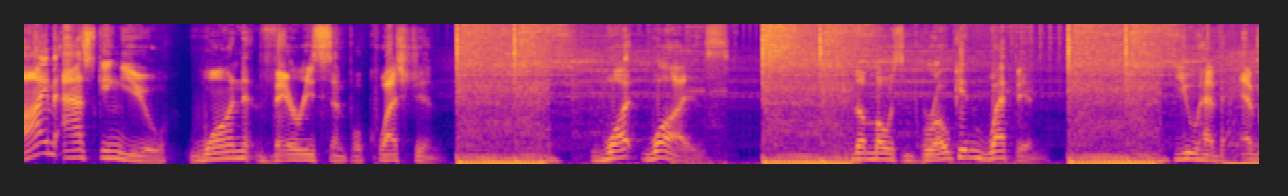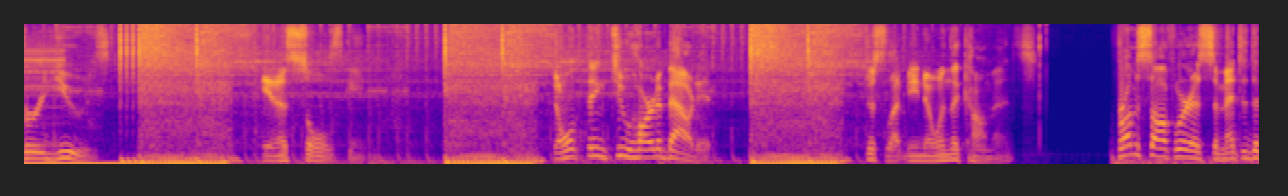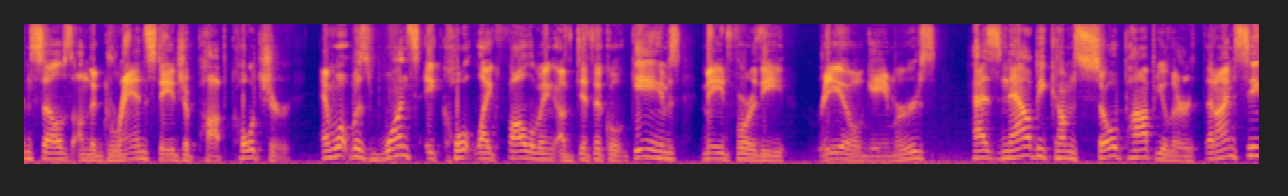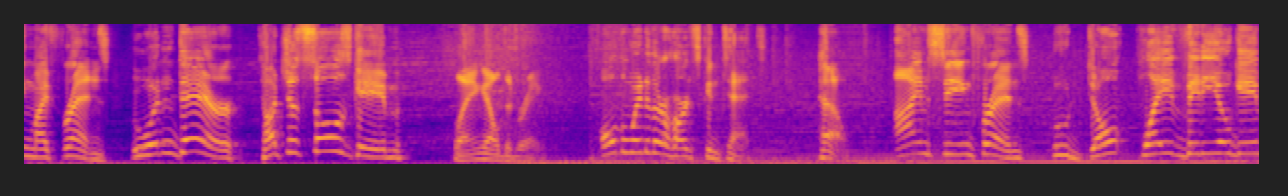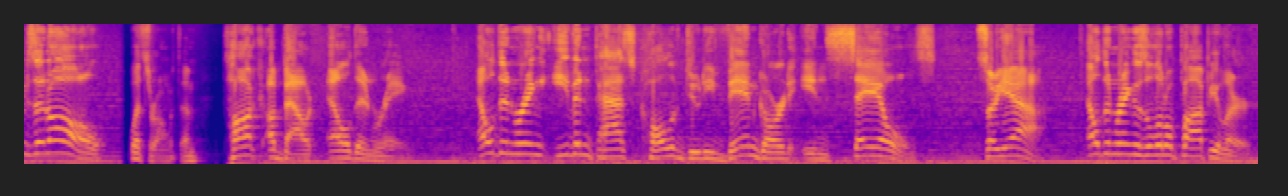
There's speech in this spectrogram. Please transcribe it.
I'm asking you one very simple question. What was the most broken weapon you have ever used in a Souls game? Don't think too hard about it. Just let me know in the comments. From Software has cemented themselves on the grand stage of pop culture, and what was once a cult like following of difficult games made for the real gamers has now become so popular that I'm seeing my friends who wouldn't dare touch a Souls game playing Elden Ring, all the way to their heart's content. Hell, I'm seeing friends who don't play video games at all. What's wrong with them? Talk about Elden Ring. Elden Ring even passed Call of Duty Vanguard in sales. So yeah, Elden Ring is a little popular.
